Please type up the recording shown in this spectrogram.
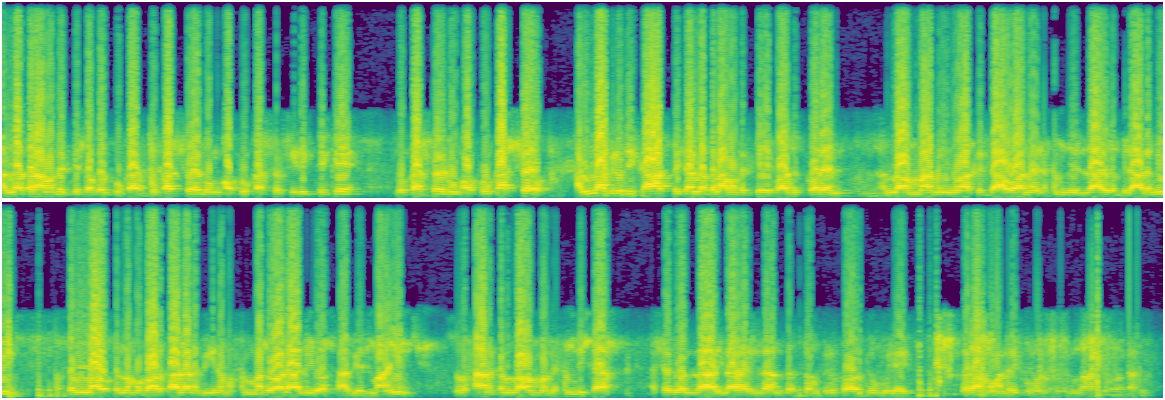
আল্লাহ তালা আমাদেরকে সকল প্রকার প্রকাশ্য এবং অপ্রকাশ্য শিরিক থেকে প্রকাশ্য এবং অপ্রকাশ্য আল্লাহ বিরোধী কাজ থেকে আল্লাহ তালা আমাদেরকে হেফাজত করেন আল্লাহ আমিন ওয়াকিদ দাওয়ান আলহামদুলিল্লাহ রবিল আলমিন صلى الله وسلم وبارك على نبينا محمد وعلى اله واصحابه اجمعين سبحانك اللهم وبحمدك اشهد ان لا اله الا انت استغفرك واتوب اليك السلام عليكم ورحمه الله وبركاته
